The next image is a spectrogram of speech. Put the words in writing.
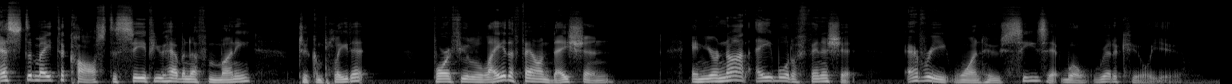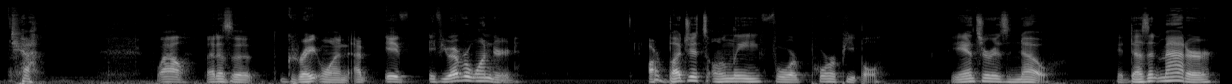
Estimate the cost to see if you have enough money to complete it. For if you lay the foundation and you're not able to finish it, everyone who sees it will ridicule you. Yeah. Wow, that is a great one. If if you ever wondered, are budgets only for poor people? The answer is no. It doesn't matter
